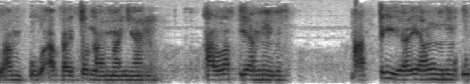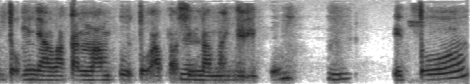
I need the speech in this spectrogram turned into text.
lampu apa itu namanya alat yang mati ya yang untuk menyalakan lampu itu apa sih ya. namanya itu. Hmm. Itu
